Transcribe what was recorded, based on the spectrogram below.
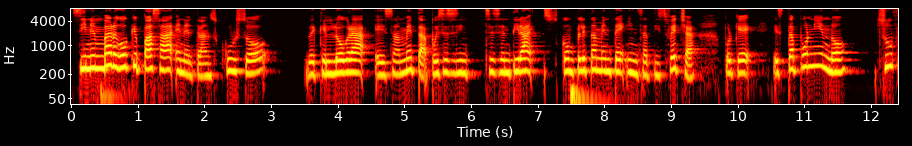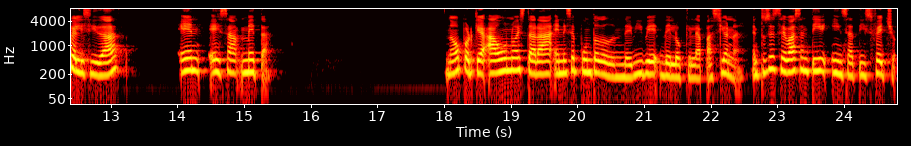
Sin embargo, ¿qué pasa en el transcurso de que logra esa meta? Pues se, se sentirá completamente insatisfecha porque está poniendo su felicidad en esa meta. ¿No? Porque aún no estará en ese punto donde vive de lo que le apasiona. Entonces se va a sentir insatisfecho.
